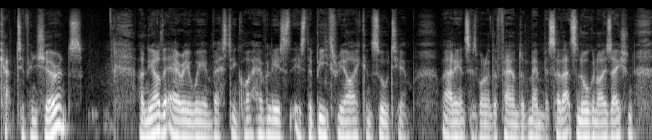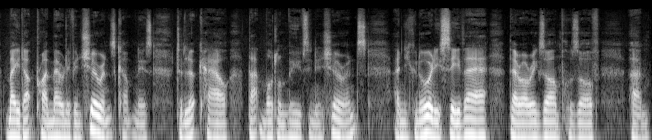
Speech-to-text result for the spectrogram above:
captive insurance. And the other area we invest in quite heavily is, is the B3I consortium. Allianz is one of the founder members. So that's an organisation made up primarily of insurance companies to look how that model moves in insurance. And you can already see there, there are examples of um,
